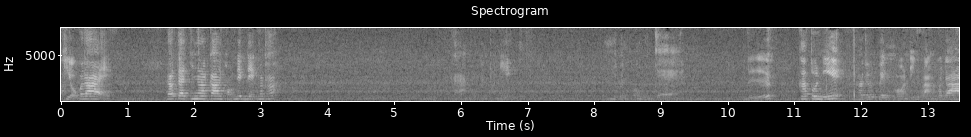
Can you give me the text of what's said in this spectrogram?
เขียวก็ได้ แล้วแต่จินตนาการของเด็กๆนะคะนี้นี่เป็นพวงกุญแจ หรือถ้าตัวนี้ ก็จะเป็นหมอนอิงหลังก็ได้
